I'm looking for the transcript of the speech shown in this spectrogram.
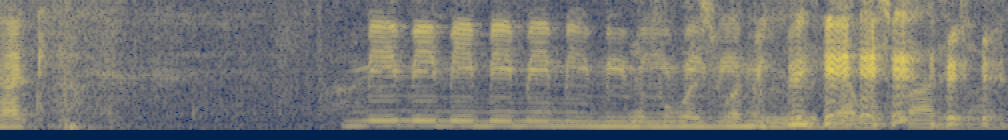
Heck. Me, me, me, me, me, me, me, You know, me, for what it's me, worth, me, I'm really glad we me. spotted you.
